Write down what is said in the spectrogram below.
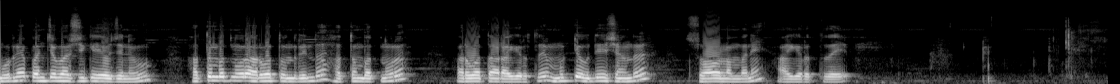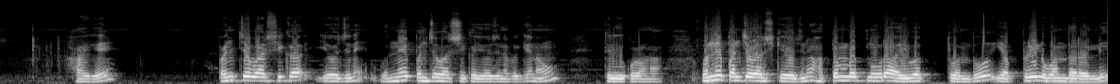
ಮೂರನೇ ಪಂಚವಾರ್ಷಿಕ ಯೋಜನೆಯು ಹತ್ತೊಂಬತ್ತು ನೂರ ಅರವತ್ತೊಂದರಿಂದ ಹತ್ತೊಂಬತ್ತು ನೂರ ಅರವತ್ತಾರಾಗಿರುತ್ತದೆ ಮುಖ್ಯ ಉದ್ದೇಶ ಅಂದರೆ ಸ್ವಾವಲಂಬನೆ ಆಗಿರುತ್ತದೆ. ಹಾಗೆ ಪಂಚವಾರ್ಷಿಕ ಯೋಜನೆ, ಒಂದನೇ ಪಂಚವಾರ್ಷಿಕ ಯೋಜನೆ ಬಗ್ಗೆ ನಾವು ತಿಳಿದುಕೊಳ್ಳೋಣ. ಒಂದೇ ಪಂಚವಾರ್ಷಿಕ ಯೋಜನೆ ಹತ್ತೊಂಬತ್ತು ನೂರ ಐವತ್ತೊಂದು ಏಪ್ರಿಲ್ ಒಂದರಲ್ಲಿ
